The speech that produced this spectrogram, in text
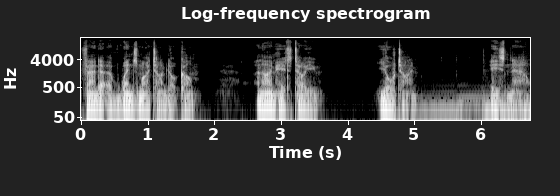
founder of whensmytime.com, and I'm here to tell you your time is now.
